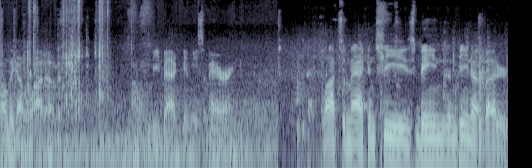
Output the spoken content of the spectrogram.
Well, they got a lot of it. I'll be back, get me some herring. Lots of mac and cheese, beans and peanut butter.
